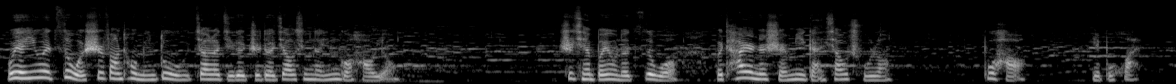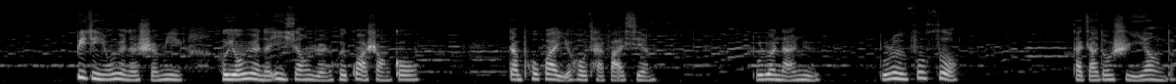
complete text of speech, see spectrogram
我也因为自我释放透明度，交了几个值得交心的英国好友。之前本有的自我和他人的神秘感消除了，不好，也不坏。毕竟永远的神秘和永远的异乡人会挂上钩，但破坏以后才发现，不论男女，不论肤色，大家都是一样的。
